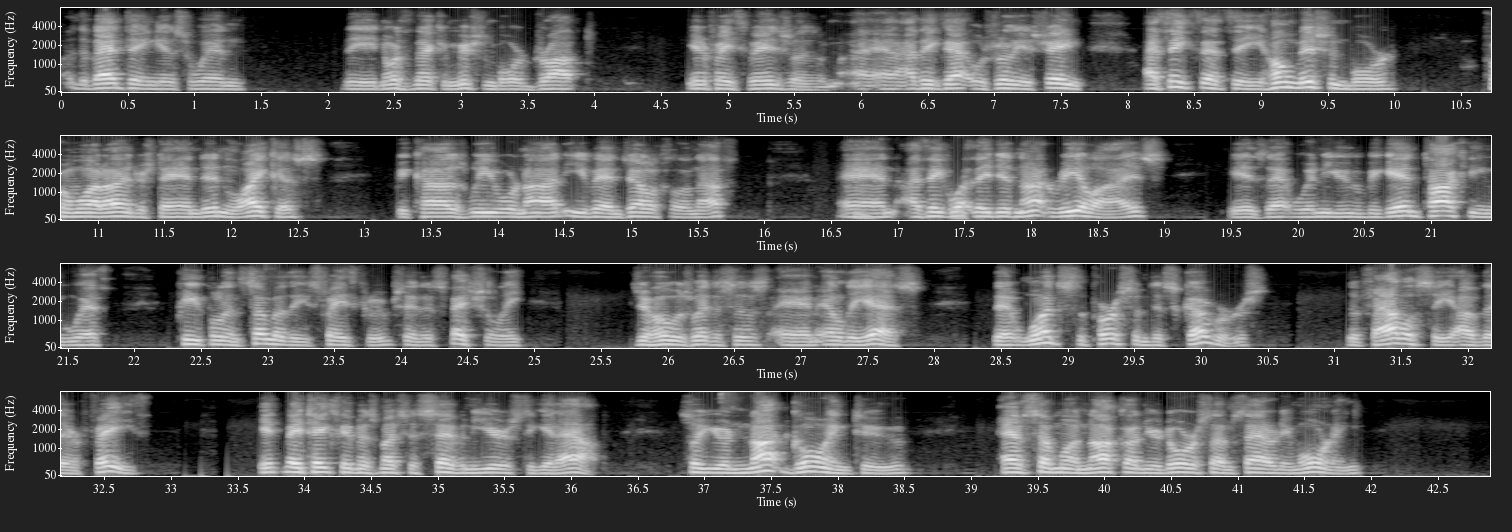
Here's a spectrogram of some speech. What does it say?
the bad thing is when the North American Mission Board dropped interfaith evangelism. And I think that was really a shame. I think that the Home Mission Board, from what I understand, didn't like us because we were not evangelical enough. And I think what they did not realize is that when you begin talking with people in some of these faith groups, and especially Jehovah's Witnesses and LDS, that once the person discovers the fallacy of their faith, it may take them as much as seven years to get out. So you're not going to have someone knock on your door some Saturday morning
